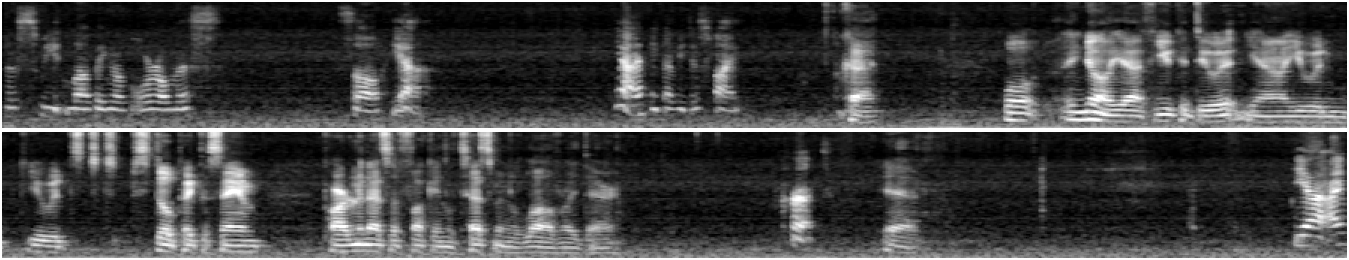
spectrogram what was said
the sweet loving of oralness. So, yeah. Yeah, I think I'd be just fine. Okay. Well, you know, yeah, if you could do it, you know, you would you would s- s- still pick the same partner. That's a fucking testament of love right there. Correct. Yeah. Yeah, I.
